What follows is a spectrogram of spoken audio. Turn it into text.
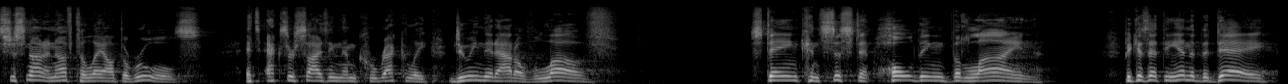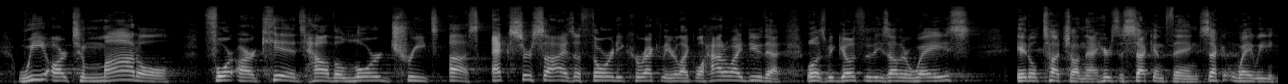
It's just not enough to lay out the rules. It's exercising them correctly, doing it out of love, staying consistent, holding the line. Because at the end of the day, we are to model for our kids how the Lord treats us. Exercise authority correctly. You're like, well, how do I do that? Well, as we go through these other ways, it'll touch on that. Here's the second thing. Second way we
